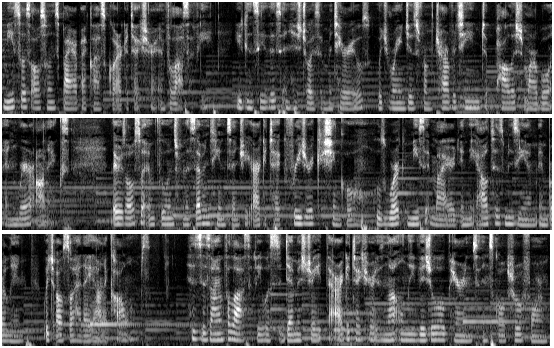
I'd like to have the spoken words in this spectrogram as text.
Mies was also inspired by classical architecture and philosophy. You can see this in his choice of materials, which ranges from travertine to polished marble and rare onyx. There is also influence from the 17th century architect Friedrich Schinkel, whose work Mies admired in the Altes Museum in Berlin, which also had Ionic columns. His design philosophy was to demonstrate that architecture is not only visual appearance and sculptural form,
